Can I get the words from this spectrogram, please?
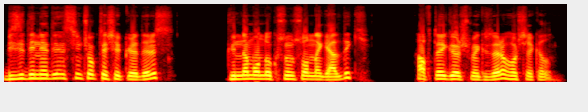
Bizi dinlediğiniz için çok teşekkür ederiz. Gündem 19'un sonuna geldik. Haftaya görüşmek üzere. Hoşçakalın.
